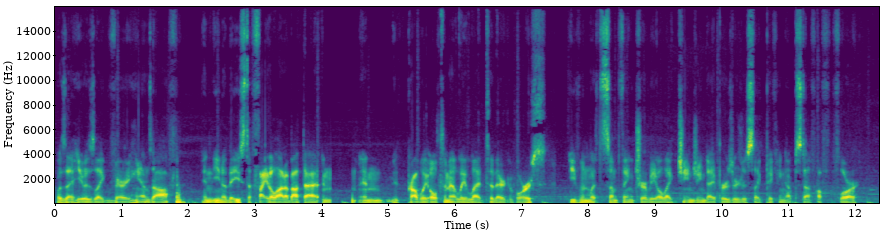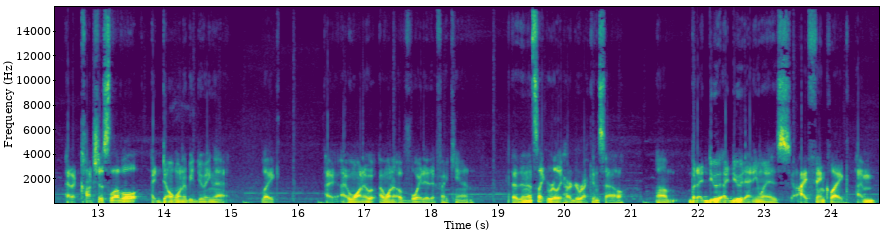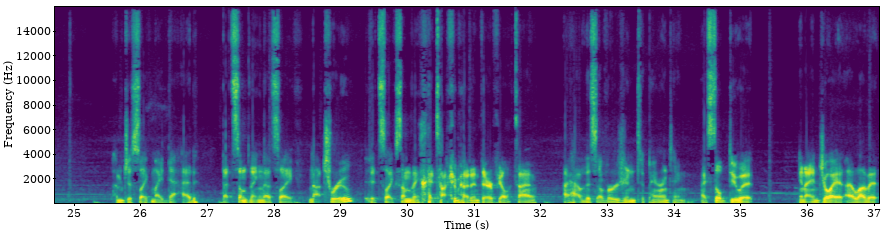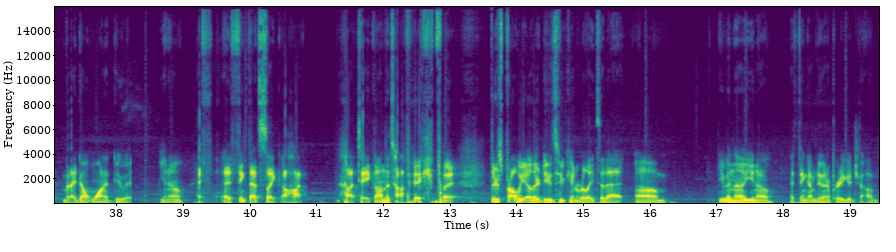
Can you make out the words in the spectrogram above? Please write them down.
was that he was like very hands off. And you know, they used to fight a lot about that and and it probably ultimately led to their divorce. Even with something trivial like changing diapers or just like picking up stuff off the floor. At a conscious level, I don't want to be doing that. Like I, I want to I want to avoid it if I can and that's like really hard to reconcile. Um, but I do I do it anyways. I think like I'm I'm just like my dad. That's something that's like not true. It's like something I talk about in therapy all the time. I have this aversion to parenting. I still do it and I enjoy it. I love it, but I don't want to do it. You know, I, th- I think that's like a hot hot take on the topic, but there's probably other dudes who can relate to that. Um, even though you know I think I'm doing a pretty good job.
